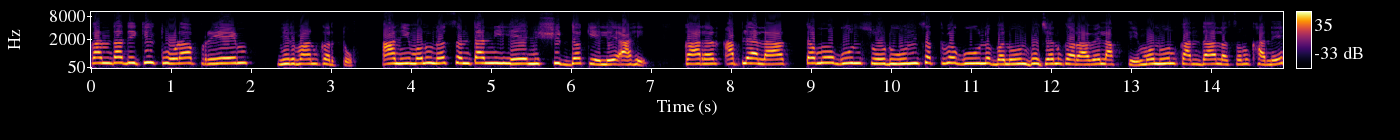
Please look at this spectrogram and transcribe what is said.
कांदा देखील थोडा प्रेम निर्माण करतो. आणि म्हणूनच संतांनी हे निशुद्ध केले आहे. कारण आपल्याला तमोगुण सोडून सत्वगुण बनवून भजन करावे लागते. म्हणून कांदा लसण खाणे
